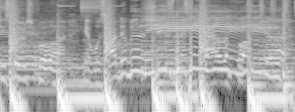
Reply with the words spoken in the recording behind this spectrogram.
she searched for. It was hard to believe. She's Miss California.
